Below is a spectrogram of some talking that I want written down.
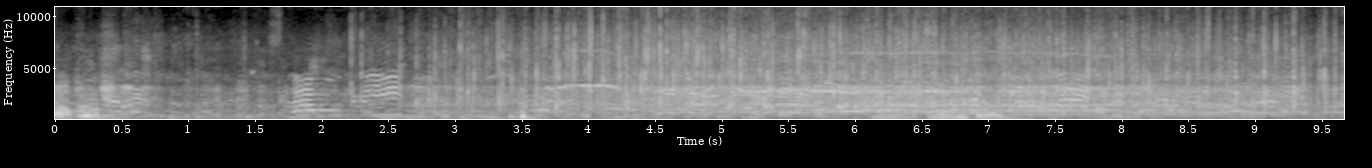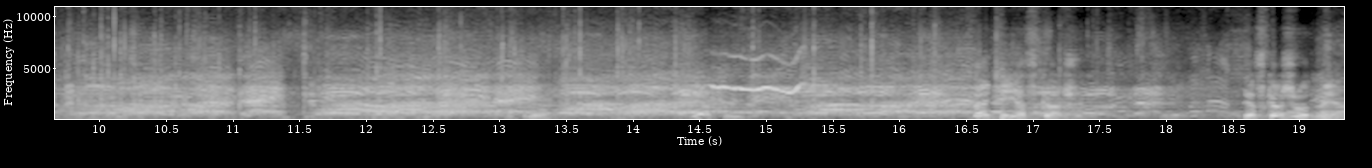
А, прошу. Неправильно. Дякую. Дайте я скажу. Я скажу одне.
